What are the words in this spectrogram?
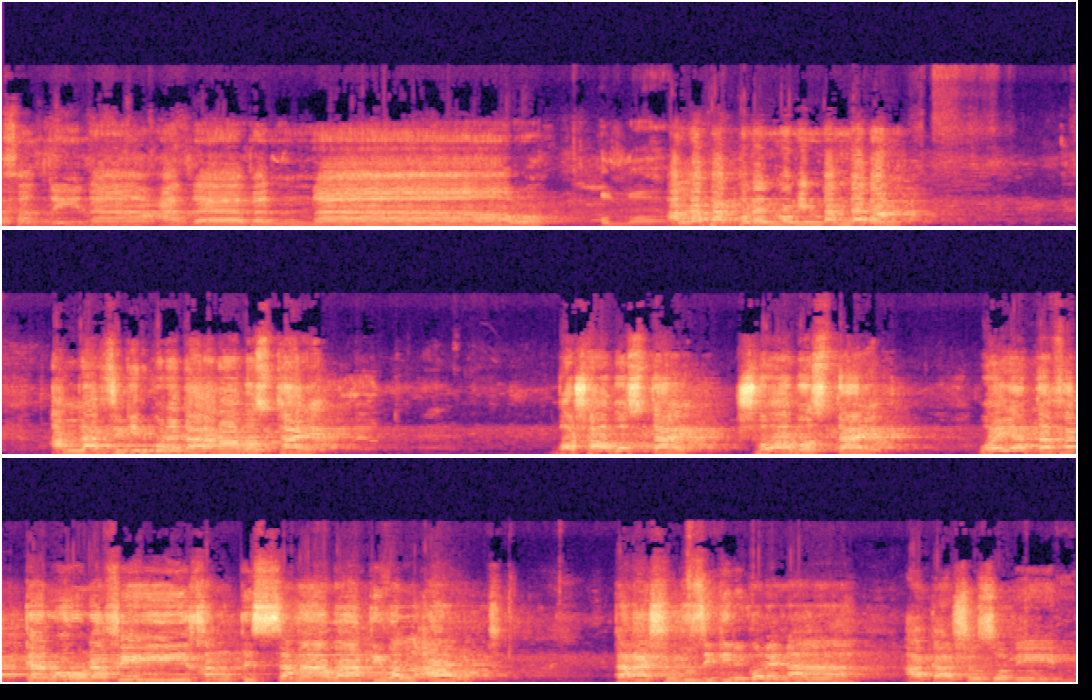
فقنا عذاب النار আল্লাহ আল্লাহ পাক বলেন মুমিন বান্দাগণ আল্লাহর জিকির করে দাঁড়ানো অবস্থায় বসা অবস্থায় শোয়া অবস্থায় তারা শুধু জিকির করে না আকাশ ও জমিন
